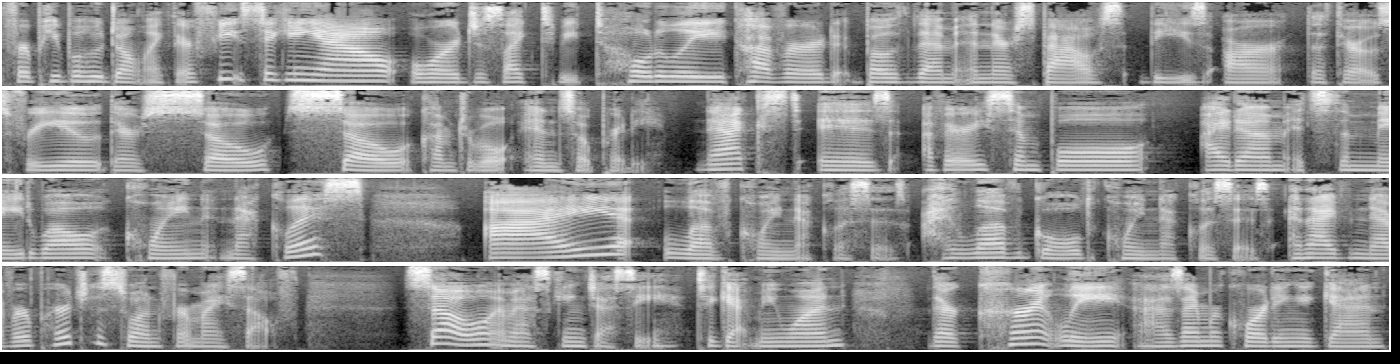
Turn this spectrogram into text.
for people who don't like their feet sticking out or just like to be totally covered, both them and their spouse, these are the throws for you. They're so, so comfortable and so pretty. Next is a very simple item. It's the Madewell coin necklace. I love coin necklaces. I love gold coin necklaces, and I've never purchased one for myself. So I'm asking Jesse to get me one. They're currently, as I'm recording again,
